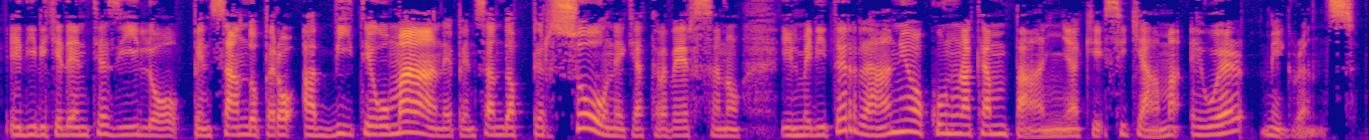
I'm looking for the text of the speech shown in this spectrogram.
e di richiedenti asilo pensando però a vite umane, pensando a persone che attraversano il Mediterraneo con una campagna che si chiama Aware Migrants.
